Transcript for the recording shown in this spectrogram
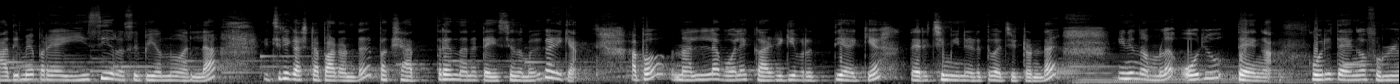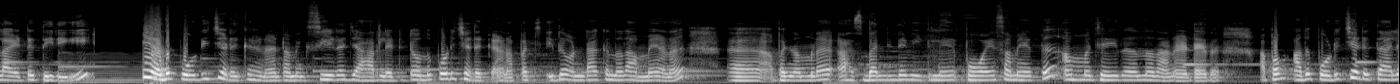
ആദ്യമേ പറയാം ഈസി റെസിപ്പിയൊന്നും അല്ല. ഇച്ചിരി കഷ്ടപ്പാടുണ്ട്. പക്ഷെ അത്രയും തന്നെ ടേസ്റ്റ് നമുക്ക് കഴിക്കാം. അപ്പോൾ നല്ലപോലെ കഴുകി വൃത്തിയാക്കിയ തെരച്ചി മീൻ എടുത്ത് വച്ചിട്ടുണ്ട്. ഇനി നമ്മൾ ഒരു തേങ്ങ ഒരു തേങ്ങ ഫുള്ളായിട്ട് തിരികി ഇനി അത് പൊടിച്ചെടുക്കുകയാണ് കേട്ടോ. മിക്സിയുടെ ജാറിലിട്ടിട്ട് ഒന്ന് പൊടിച്ചെടുക്കുകയാണ്. അപ്പം ഇത് ഉണ്ടാക്കുന്നത് അമ്മയാണ്. അപ്പം നമ്മുടെ ഹസ്ബൻഡിന്റെ വീട്ടിൽ പോയ സമയത്ത് അമ്മ ചെയ്തു തന്നതാണ് കേട്ടോ ഇത്. അപ്പം അത് പൊടിച്ചെടുത്താൽ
